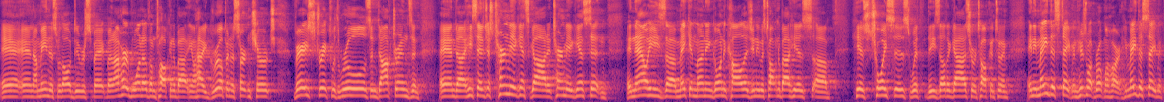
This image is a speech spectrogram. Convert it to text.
And, and, I mean this with all due respect, but I heard one of them talking about, you know, how he grew up in a certain church, very strict with rules and doctrines. And, and uh, he said, it just turned me against God. It turned me against it. And, and now he's uh, making money and going to college. And he was talking about his, uh, his choices with these other guys who were talking to him. And he made this statement. Here's what broke my heart. He made this statement.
